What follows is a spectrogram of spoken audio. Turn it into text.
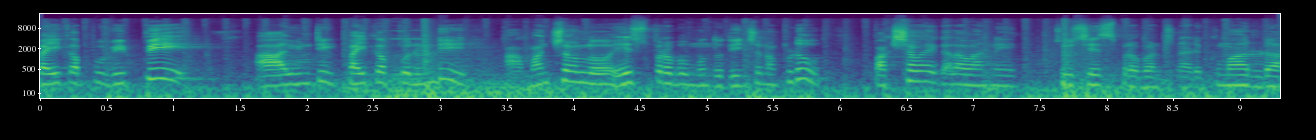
పైకప్పు విప్పి ఆ ఇంటి పైకప్పు నుండి ఆ మంచంలో యేసుప్రభు ముందు దించినప్పుడు పక్షవై గలవాన్ని చూసి యేసుప్రభు అంటున్నాడు కుమారుడా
